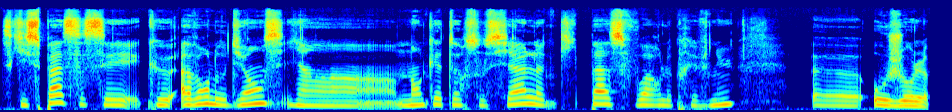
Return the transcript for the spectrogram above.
ce qui se passe, c'est qu'avant l'audience, il y a un enquêteur social qui passe voir le prévenu euh, au geôle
